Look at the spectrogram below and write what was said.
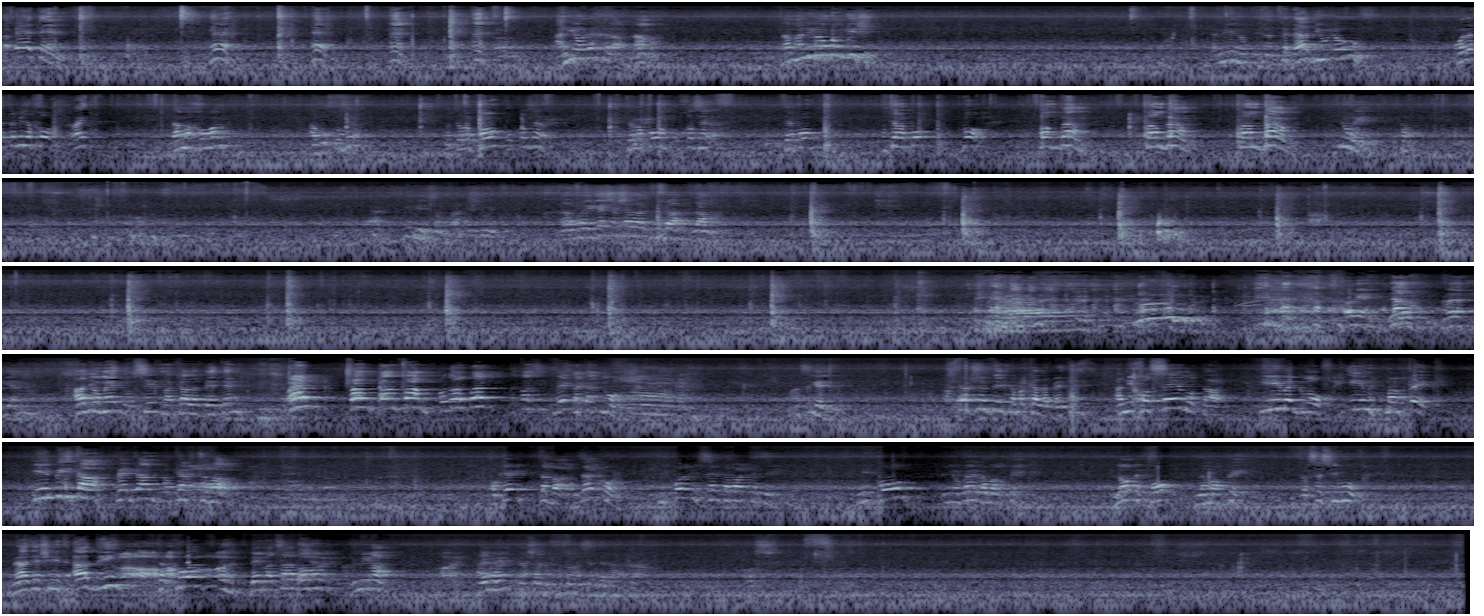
לבטן. אה, אה, אה. אני הולך אליו, למה? למה אני לא מרגיש? תמיד, אתה ליד הוא יעוף. הוא הולך תמיד אחורה, ראית? למה אחורה? אבל הוא חוזר. נותן לו פה, הוא חוזר. נותן לו פה, הוא חוזר. נותן פה, נותן לו פה, בוא. פעם פעם, פעם פעם, פעם פעם. נו, הנה. תגידי שם פעם, שטוי. אנחנו ניגש עכשיו לנקודה, למה? אוקיי, למה? אני עומד, עושה מכה לבטן, פעם, פעם, פעם, עוד עוד פעם, תפסתי ולקחתי ראש. מה זה גדול? איך שנותן את המכה לבטן, אני חוסם אותה עם אגרוף, עם מרפק, עם בעיטה, וגם לוקח צוואר. אוקיי? צוואר, זה הכל. מפה אני עושה דבר כזה. מפה אני עובר למרפק. לא לפה, למרפק. אתה עושה סיבוב. ואז יש לי את אדי תקוע במצב של גמירה. האמת, עכשיו אני חוזר לעשות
